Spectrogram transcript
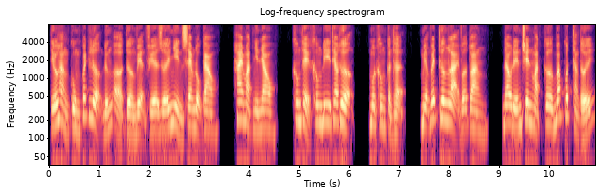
Tiếu Hằng cùng Quách Lượng đứng ở tường viện phía dưới nhìn xem độ cao, hai mặt nhìn nhau, không thể không đi theo thượng, một không cẩn thận, miệng vết thương lại vỡ toang, đau đến trên mặt cơ bắp quất thẳng tới,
